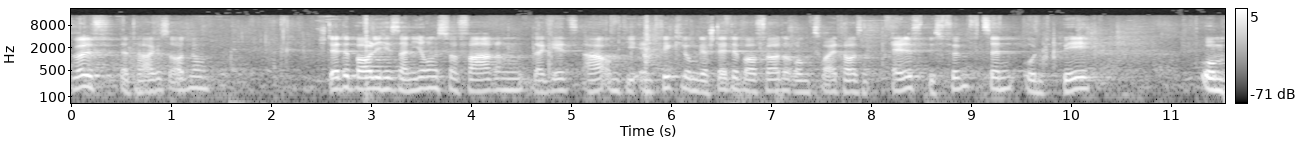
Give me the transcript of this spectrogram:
12 der Tagesordnung. Städtebauliche Sanierungsverfahren. Da geht es A um die Entwicklung der Städtebauförderung 2011 bis 2015 und B um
